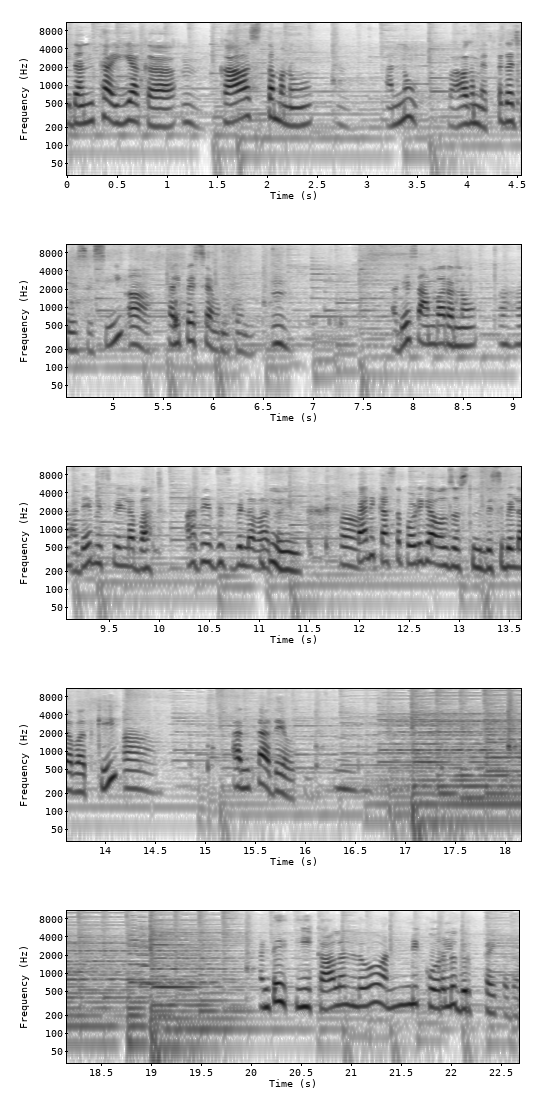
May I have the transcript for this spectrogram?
ఇదంతా అయ్యాక. కాస్త మనం. అన్నం బాగా మెత్తగా చేసేసి కలిపేసామనుకోండి. అదే సాంబార్ అన్నం. అదే బిస్బిళ్ళాబాద్ అదే బిస్బిల్లాబాద్ ఆ. దానికి కాస్త పొడి కావాల్సి వస్తుంది బిస్బిళ్ళాబాద్కి అంతా అదే అవుతుంది అంటే ఈ కాలంలో అన్ని కూరలు దొరుకుతాయి కదా.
